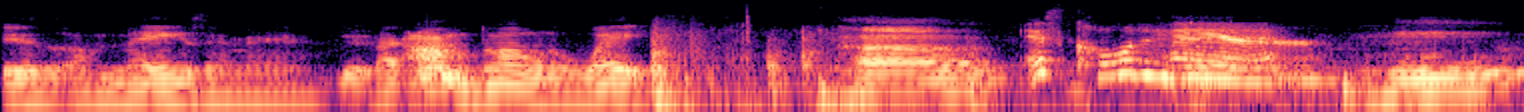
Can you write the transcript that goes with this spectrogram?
is amazing, man. Yeah. Like I'm blown away. Huh? It's cold in here. Hmm.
